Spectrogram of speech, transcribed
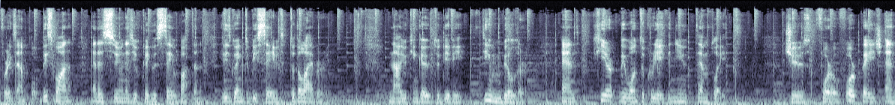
for example this one, and as soon as you click the save button, it is going to be saved to the library. Now you can go to Divi Theme Builder, and here we want to create a new template. Choose 404 page and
